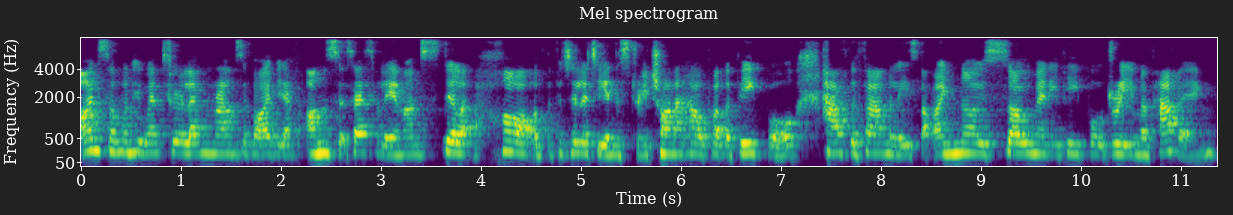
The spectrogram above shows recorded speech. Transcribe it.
I'm someone who went through 11 rounds of IVF unsuccessfully, and I'm still at the heart of the fertility industry trying to help other people have the families that I know so many people dream of having.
